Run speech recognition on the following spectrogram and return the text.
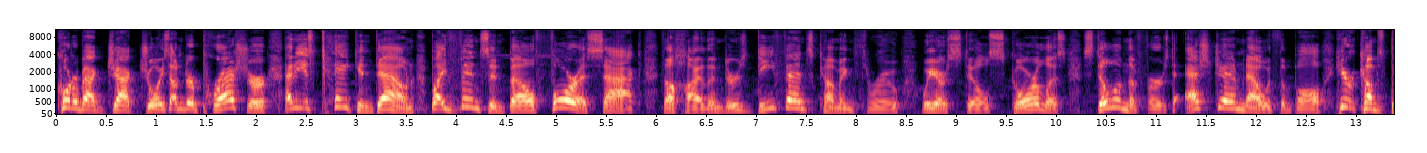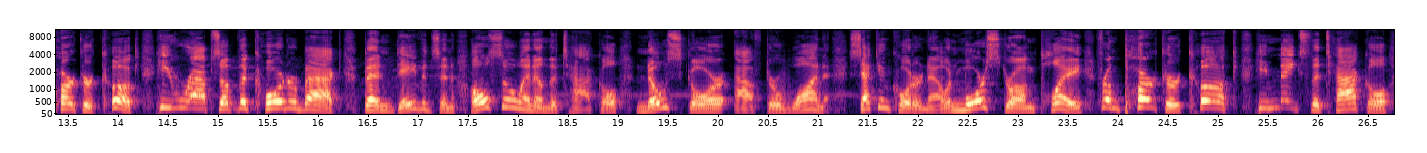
Quarterback Jack Jack Joyce under pressure, and he is taken down by Vincent Bell for a sack. The Highlanders defense coming through. We are still scoreless. Still in the first. Jam now with the ball. Here comes Parker Cook. He wraps up the quarterback. Ben Davidson also went on the tackle. No score after one. Second quarter now, and more strong play from Parker Cook. He makes the tackle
